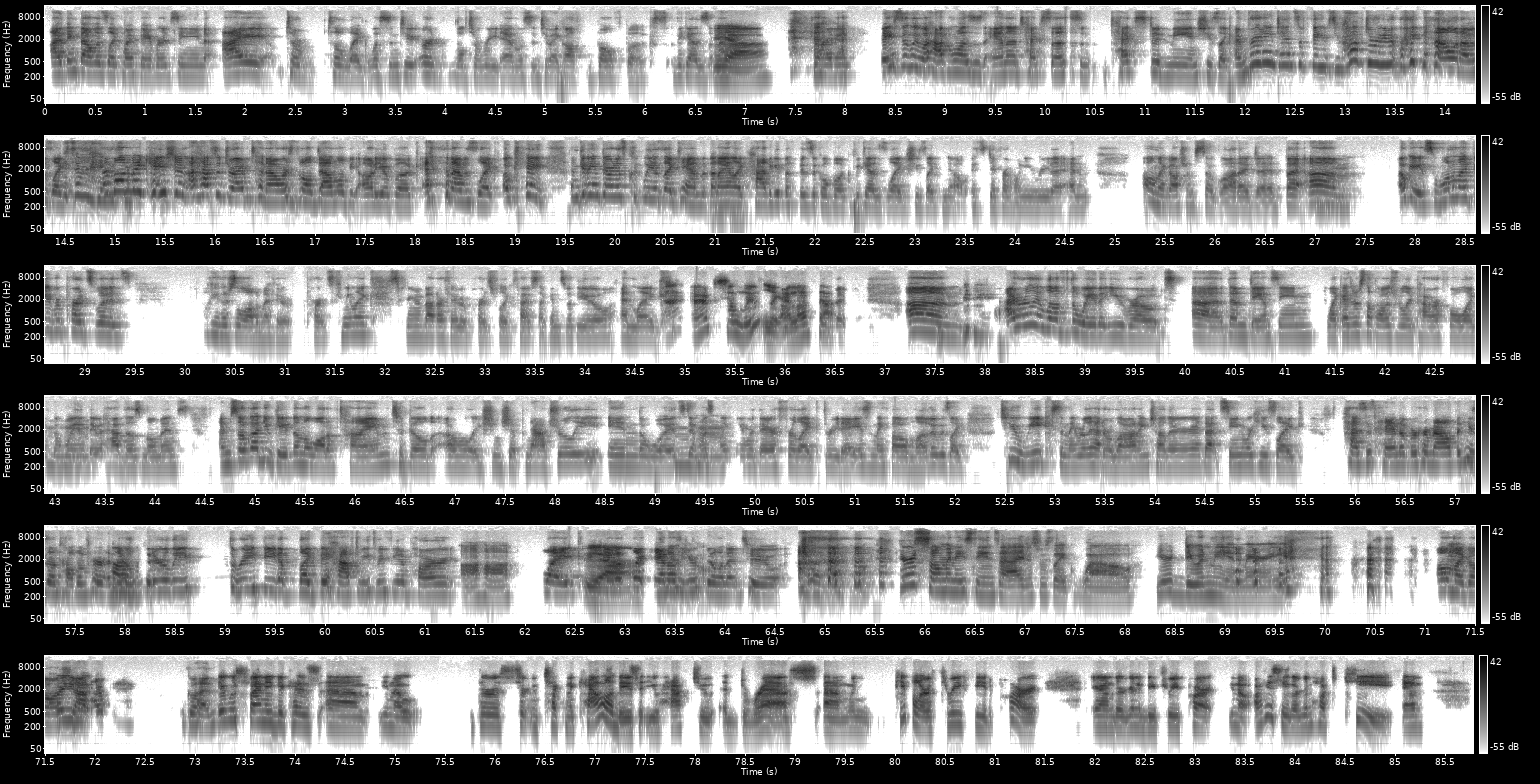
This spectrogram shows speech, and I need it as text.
I think that was like my favorite scene. I to to like listen to or well to read and listen to. I got both books because yeah, driving basically what happened was is Anna texted us and texted me and she's like, I'm reading Dance of Thieves. You have to read it right now. And I was like, I'm on vacation. I have to drive 10 hours, but I'll download the audiobook. And I was like, okay, I'm getting through it as quickly as I can. But then I like had to get the physical book because like she's like, no, it's different when you read it. And oh my gosh, I'm so glad I did. But um, mm-hmm. okay, so one of my favorite parts was okay, there's a lot of my favorite parts. Can we like scream about our favorite parts for like five seconds with you? And like absolutely. I love that um i really loved the way that you wrote uh them dancing like i just thought that was really powerful like the mm-hmm. way that mm-hmm. they would have those moments i'm so glad you gave them a lot of time to build a relationship naturally in the woods mm-hmm. it was like they were there for like three days and they fell in love it was like two weeks and they really had to rely on each other that scene where he's like has his hand over her mouth and he's on top of her and they're oh. literally three feet up like they have to be three feet apart uh-huh like yeah like Anna, you're feeling it too. there are so many scenes that I just was like, wow, you're doing me and Mary. oh my gosh. Yeah. Know, I, go ahead. It was funny because um, you know, there are certain technicalities that you have to address um, when people are three feet apart and they're going to be three part you know obviously they're going to have to pee and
